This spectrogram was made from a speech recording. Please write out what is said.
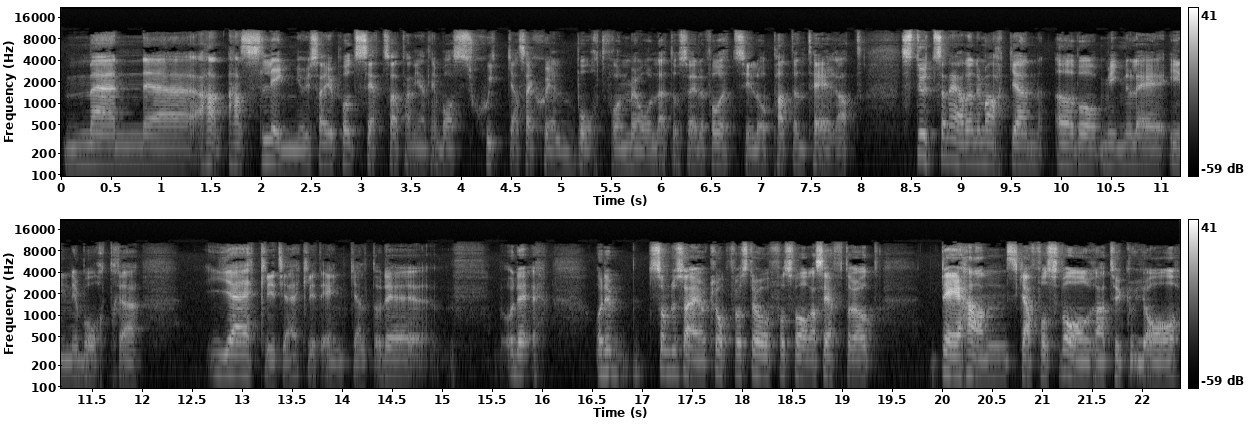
Men eh, han, han, slänger ju sig på ett sätt så att han egentligen bara skickar sig själv bort från målet och så är det för Özil och patenterat. Studsa ner den i marken, över Mignolet, in i bortre. Jäkligt, jäkligt enkelt och det... Och det, och det som du säger, Klopp får stå och försvaras efteråt. Det han ska försvara tycker jag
